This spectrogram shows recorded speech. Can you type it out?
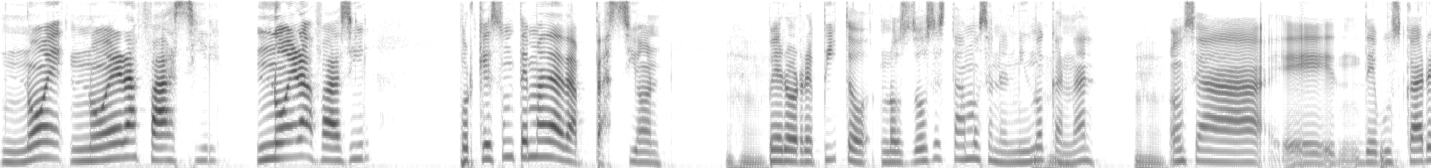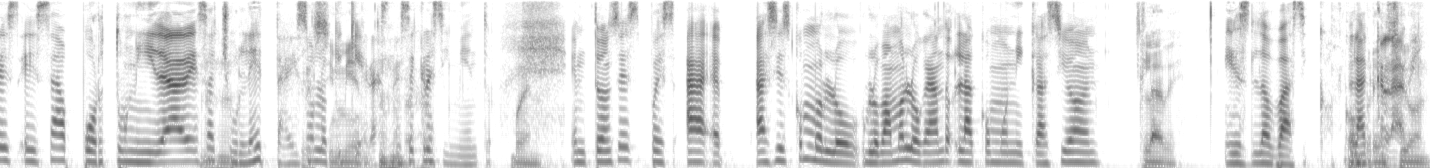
no, e, no era fácil, no era fácil, porque es un tema de adaptación. Pero repito, los dos estamos en el mismo canal. O sea, eh, de buscar esa oportunidad, esa chuleta, eso es lo que quieras, ese crecimiento. Bueno. Entonces, pues así es como lo, lo, vamos logrando, la comunicación, Clave. Es lo básico, la clave.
